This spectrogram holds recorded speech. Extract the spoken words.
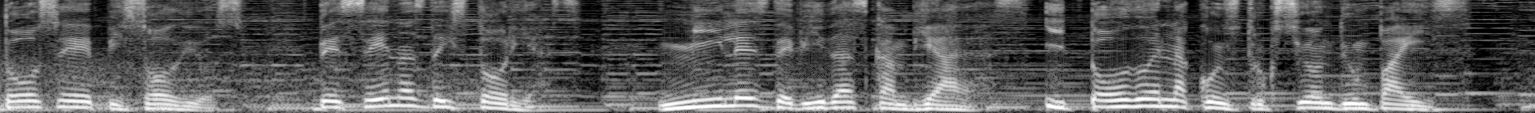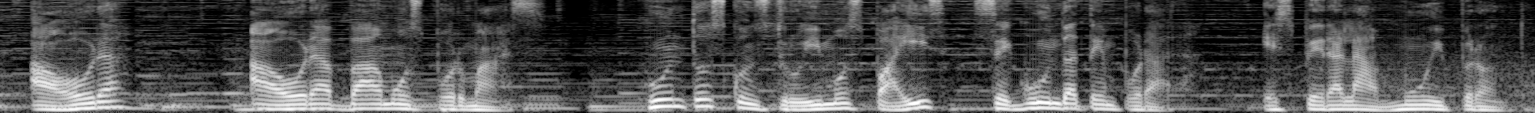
12 episodios, decenas de historias, miles de vidas cambiadas y todo en la construcción de un país. Ahora, ahora vamos por más. Juntos construimos país segunda temporada. Espérala muy pronto.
